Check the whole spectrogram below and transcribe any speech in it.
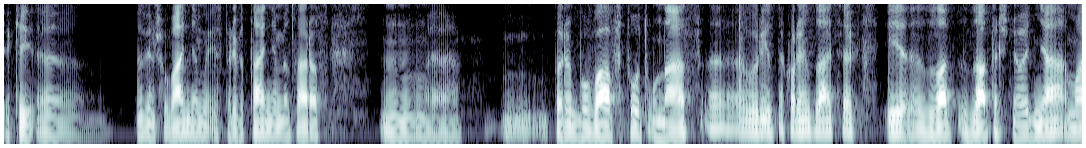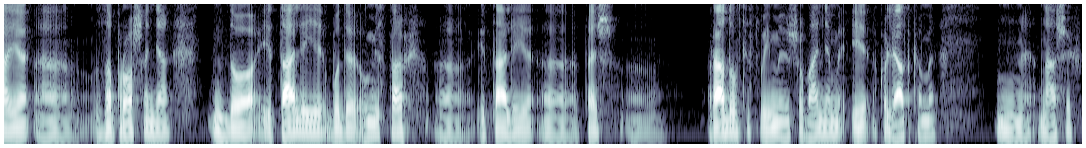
який е, з віншуваннями і з привітаннями зараз. е, Перебував тут у нас е, у різних організаціях, і з завтрашнього дня має е, запрошення до Італії, буде у містах е, Італії теж радувати своїми вишиваннями і колядками наших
